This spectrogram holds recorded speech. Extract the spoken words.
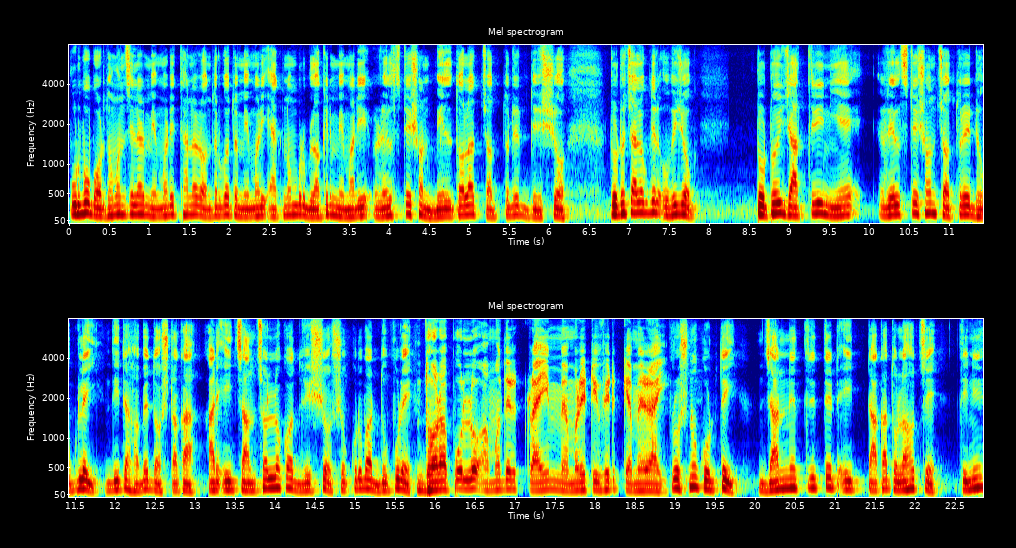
পূর্ব বর্ধমান জেলার মেমারি থানার অন্তর্গত মেমারি এক নম্বর ব্লকের মেমারি রেল স্টেশন বেলতলা চত্বরের দৃশ্য। টোটো চালকদের অভিযোগ টোটোয় যাত্রী নিয়ে রেল স্টেশন চত্বরে ঢুকলেই দিতে হবে দশ টাকা। আর এই চাঞ্চল্যকর দৃশ্য শুক্রবার দুপুরে ধরা পড়ল আমাদের ক্রাইম মেমোরি টিভির ক্যামেরায়। প্রশ্ন করতেই যার নেতৃত্বে এই টাকা তোলা হচ্ছে তিনি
